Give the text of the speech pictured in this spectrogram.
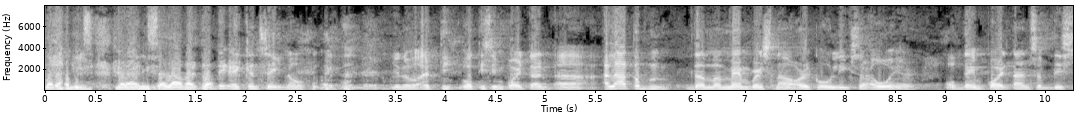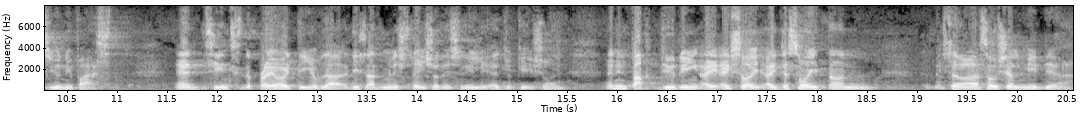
Maraming, maraming I salamat po. don't think I can say no. you know, I think what is important, uh, a lot of the members now or colleagues are aware of the importance of this Unifast. And since the priority of the, this administration is really education, and in fact, during I, I saw it, I just saw it on sa social media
